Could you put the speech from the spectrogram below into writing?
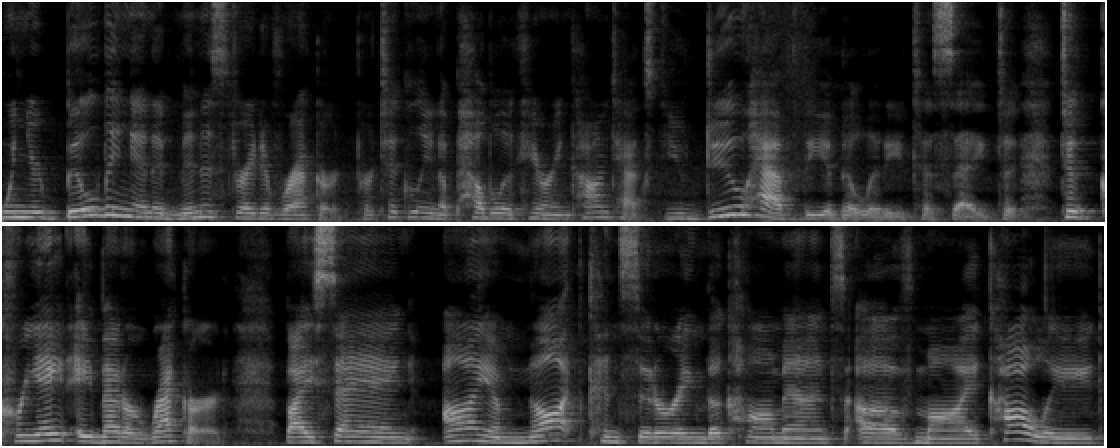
when you're building an administrative record, particularly in a public hearing context, you do have the ability to say, to, to create a better record by saying, I am not considering the comments of my colleague,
